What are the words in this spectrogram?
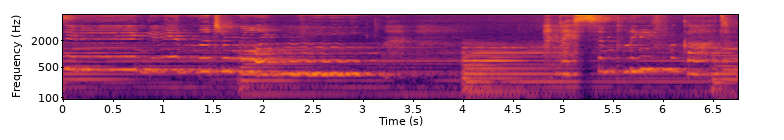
sing in the drawing room, and I simply forgot.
